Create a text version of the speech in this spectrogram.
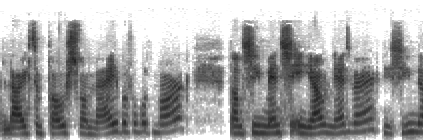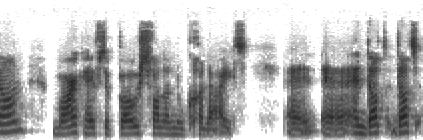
liked een post van mij, bijvoorbeeld Mark. Dan zien mensen in jouw netwerk, die zien dan, Mark heeft de post van Anouk geliked. En, uh, en dat, dat,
